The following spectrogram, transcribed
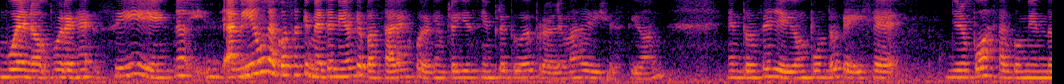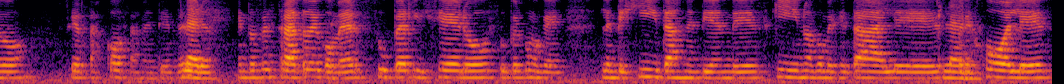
Bueno, por ejemplo, sí. No, a mí una cosa que me ha tenido que pasar es, por ejemplo, yo siempre tuve problemas de digestión. Entonces llegué a un punto que dije, yo no puedo estar comiendo ciertas cosas, ¿me entiendes? Claro. Entonces trato de comer súper ligero, súper como que lentejitas, ¿me entiendes? Quinoa con vegetales, Claro. frijoles,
